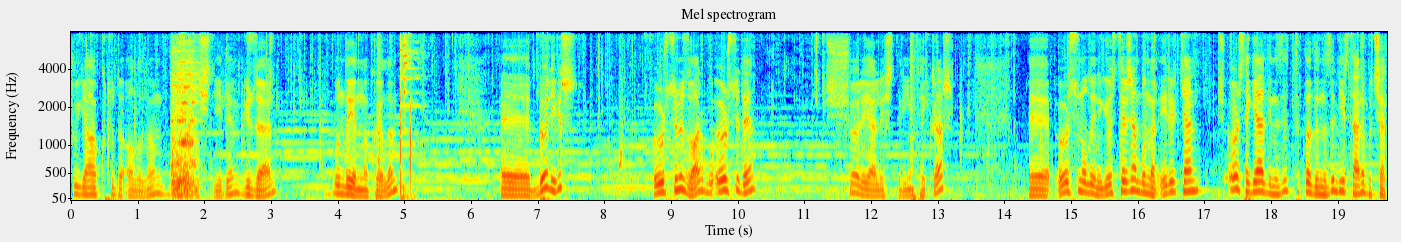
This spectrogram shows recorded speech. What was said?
şu yakutu da alalım. Bunu işleyelim. Güzel. Bunu da yanına koyalım. E, böyle bir örsümüz var. Bu örsü de şöyle yerleştireyim tekrar. Ee, örsün olayını göstereceğim. Bunlar erirken şu örse geldiğinizde tıkladığınızda bir tane bıçak.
